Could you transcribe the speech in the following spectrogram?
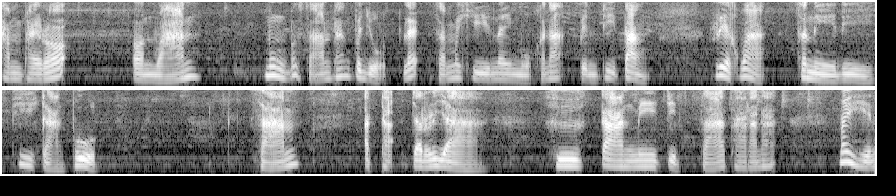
คำไพเราะอ่อนหวาน มุ่งประสานทั้งประโยชน์และสามัคคีในหมู่คณะเป็นที่ตั้ง เรียกว่าเสน่ห์ดีที่การพูด 3. อัตจริยา คือการมีจิตสาธารณะ ไม่เห็น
